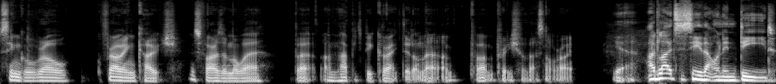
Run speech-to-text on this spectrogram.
single role throwing coach, as far as I'm aware. But I'm happy to be corrected on that. I'm, I'm pretty sure that's not right. Yeah. I'd like to see that on Indeed.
